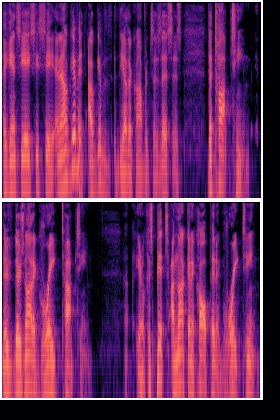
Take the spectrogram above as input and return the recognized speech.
against the ACC, and I'll give it, I'll give the other conferences this, is the top team. There, there's not a great top team. Uh, you know, because Pitt's, I'm not going to call Pitt a great team.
